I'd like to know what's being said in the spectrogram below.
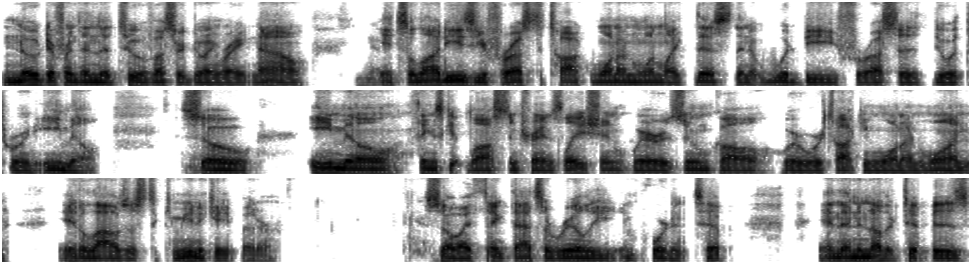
no different than the two of us are doing right now. Yeah. It's a lot easier for us to talk one on one like this than it would be for us to do it through an email. Yeah. So, email things get lost in translation where a zoom call where we're talking one-on-one it allows us to communicate better. So i think that's a really important tip. And then another tip is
